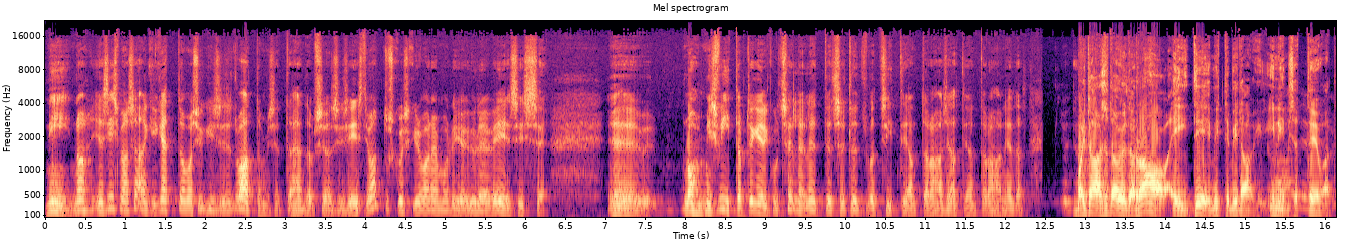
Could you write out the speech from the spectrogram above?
nii noh, ja siis ma saangi kätte oma sügisesed vaatamised, tähendab, see on siis Eesti matus kuskil varem oli ja üle vee sisse noh, mis viitab tegelikult sellele, et, et sa ütled, vot siit ei anta raha, sealt ei anta raha, nii edasi ma ei taha seda öelda, raha ei tee mitte midagi, inimesed teevad.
